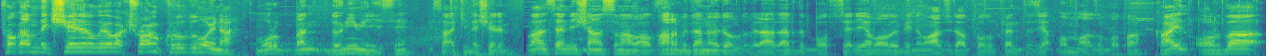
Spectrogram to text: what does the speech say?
Çok andaki şeyler oluyor bak şu an kuruldum oyuna. Moruk ben döneyim en iyisi. Bir sakinleşelim. Lan senin şansına bağlı. Harbiden öyle oldu birader. De Bot seriye bağlı. Benim acil atı olup fentezi yapmam lazım bota. Kayn orada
